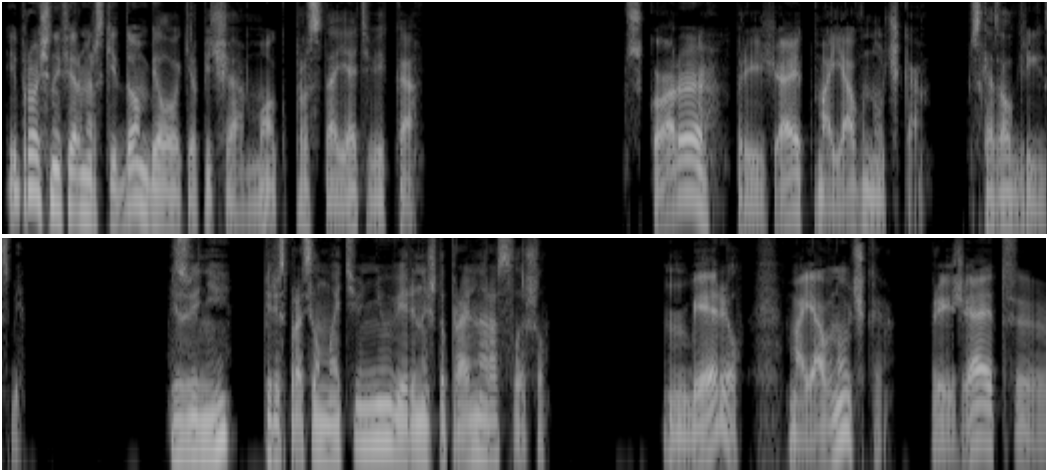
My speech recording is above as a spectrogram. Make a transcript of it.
и прочный фермерский дом белого кирпича мог простоять века. «Скоро приезжает моя внучка», — сказал Григсби. «Извини», — переспросил Мэтью, неуверенный, что правильно расслышал. «Берил, моя внучка, приезжает, э,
